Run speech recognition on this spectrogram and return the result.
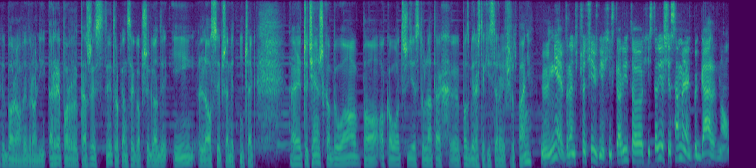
Borowy w roli reportażysty tropiącego przygody i losy przemytniczek. E, czy ciężko było po około 30 latach e, pozbierać te historie wśród pań? Nie, wręcz przeciwnie. Historii to historie się same jakby garną.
